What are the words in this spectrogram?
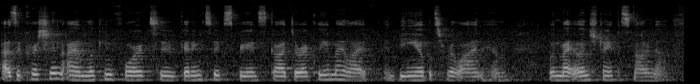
As a Christian, I am looking forward to getting to experience God directly in my life and being able to rely on him when my own strength is not enough.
